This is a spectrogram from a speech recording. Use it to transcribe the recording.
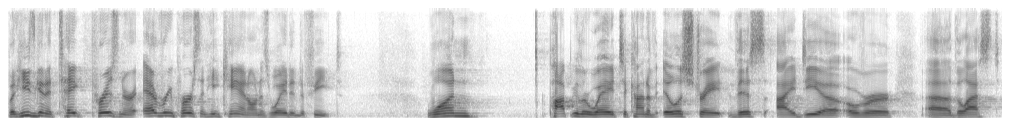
but he's going to take prisoner every person he can on his way to defeat. One popular way to kind of illustrate this idea over uh, the last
